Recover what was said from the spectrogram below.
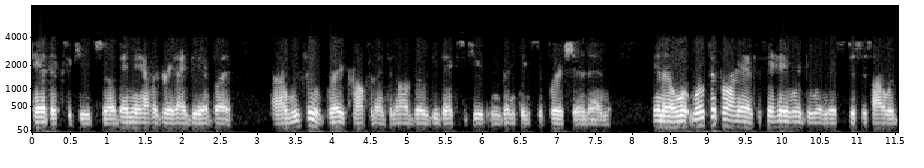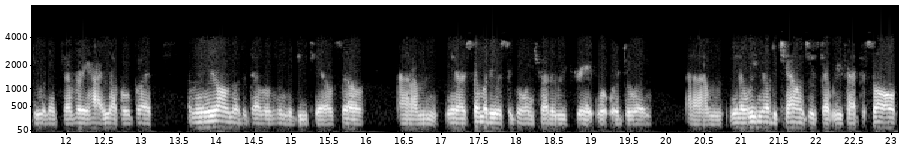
can't execute, so they may have a great idea, but uh, we feel very confident in our ability to execute and bring things to fruition. And, you know, we'll, we'll tip our hand to say, hey, we're doing this. This is how we're doing it to a very high level. But, I mean, we all know the devil's in the details. So, um, you know, if somebody was to go and try to recreate what we're doing, um, you know, we know the challenges that we've had to solve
